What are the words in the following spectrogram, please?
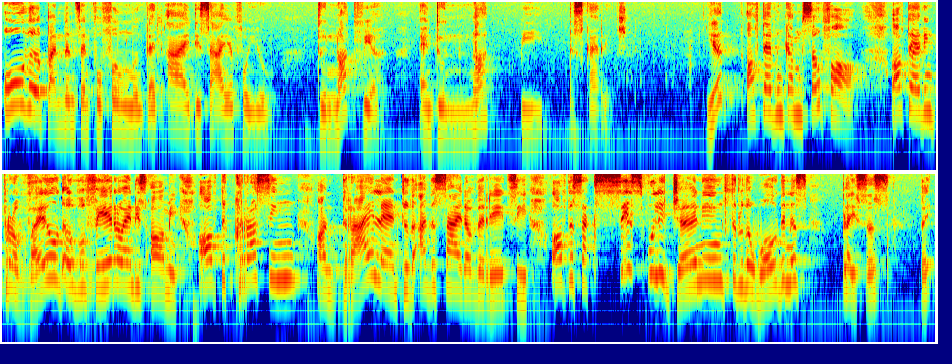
all the abundance and fulfillment that I desire for you. Do not fear and do not be discouraged. Yet, after having come so far, after having prevailed over Pharaoh and his army, after crossing on dry land to the other side of the Red Sea, after successfully journeying through the wilderness places, the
